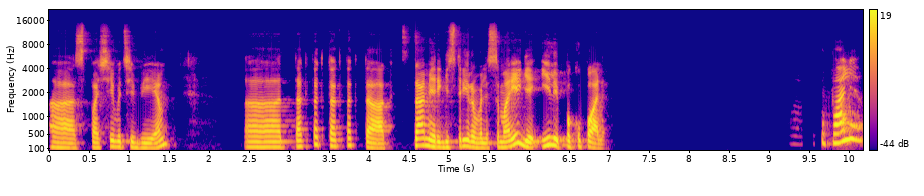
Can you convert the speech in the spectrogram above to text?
А, спасибо тебе. А, так, так, так, так, так. Сами регистрировали самореги или покупали? Покупали.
